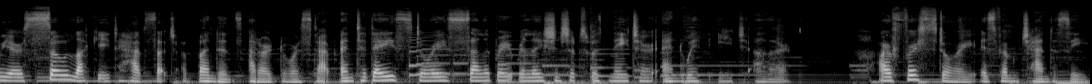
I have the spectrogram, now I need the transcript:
We are so lucky to have such abundance at our doorstep, and today's stories celebrate relationships with nature and with each other. Our first story is from Chandasi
